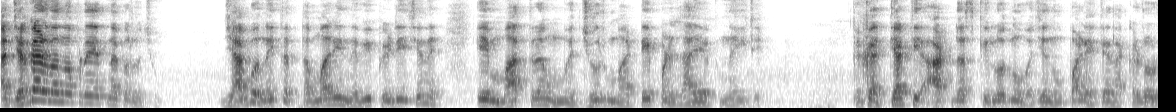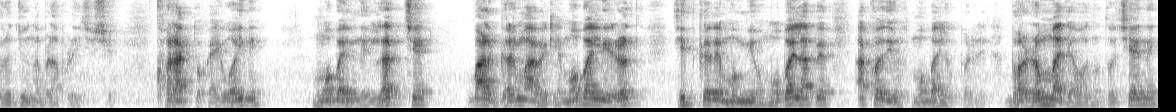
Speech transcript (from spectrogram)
આ જગાડવાનો પ્રયત્ન કરું છું. જાગો નહીં તો તમારી નવી પેઢી છે ને, એ માત્ર મજૂર માટે પણ લાયક નહીં રહે. કારણ કે અત્યારથી આઠ દસ કિલોનું વજન ઉપાડે, તેના કરોડરજ્જુ નબળા પડી જશે. ખોરાક તો કાંઈ હોય નહીં. મોબાઈલની લત છે. બાળ ઘરમાં આવે એટલે મોબાઈલની લત જીદ કરે, મમ્મીઓ મોબાઈલ આપે. આખો દિવસ મોબાઈલ ઉપર રહે. રમવા જવાનું તો છે નહીં.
